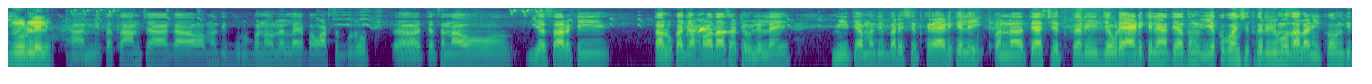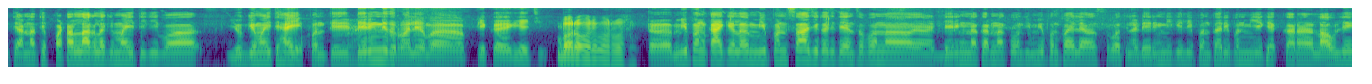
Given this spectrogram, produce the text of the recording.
जोडलेले. हा मी तसं आमच्या गावामध्ये ग्रुप बनवलेला आहे व्हॉट्सअप ग्रुप त्याचं नाव S R T taluka Jafrabad असं ठेवलेलं आहे. मी त्यामध्ये बरेच शेतकरी ॲड केले पण त्या शेतकरी जेवढे ॲड केले ना त्यातून एक पण शेतकरी रिमूव्ह झाला नाही. काऊन की त्यांना ते पटायला लागलं की माहिती की बा योग्य माहिती आहे पण ते डेअरिंग नाही धरू राहिले अं, पीक घ्यायची. बरोबर आहे बरोबर आहे. तर मी पण काय केलं मी पण साहजिकच त्यांचं पण डेअरिंग न करणं काऊन की मी पण पहिल्या सुरुवातीला डेअरिंग नाही केली पण तरी पण मी एक एक कर लावले.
